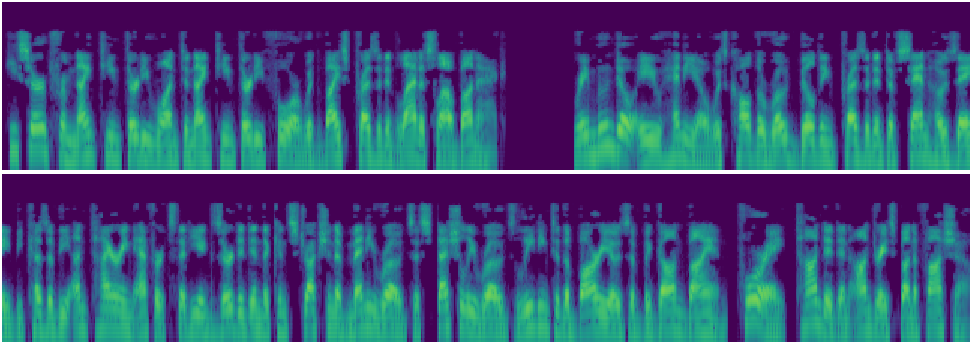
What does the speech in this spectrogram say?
He served from 1931 to 1934 with Vice President Ladislao Bunag. Raimundo Eugenio was called the road-building president of San Jose because of the untiring efforts that he exerted in the construction of many roads especially roads leading to the barrios of Bagong Bayan, Pore, Tondod and Andres Bonifacio.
